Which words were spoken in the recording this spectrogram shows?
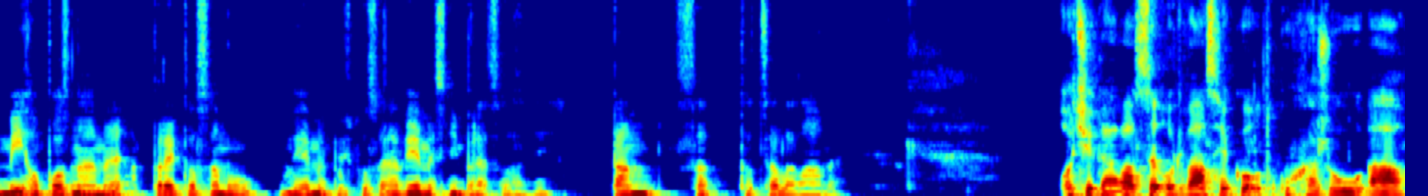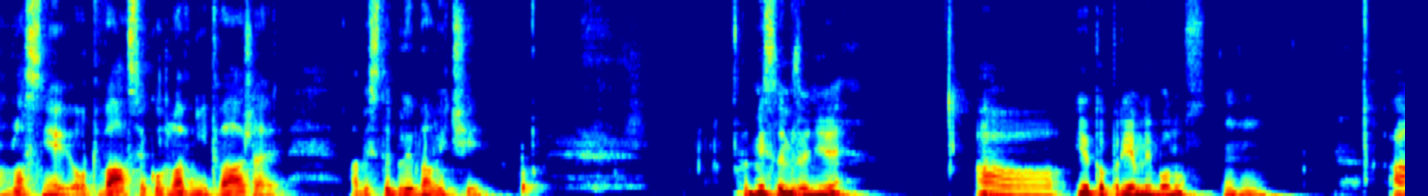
my ho poznáme a preto sa mu vieme prispôsobiť a vieme s ním pracovať. Nie? Tam sa to celé láme. Očekává se od vás jako od kuchařů a vlastně od vás jako hlavní tváře, abyste byli baviči? Myslím, že nie. A je to príjemný bonus. Mm-hmm. A,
